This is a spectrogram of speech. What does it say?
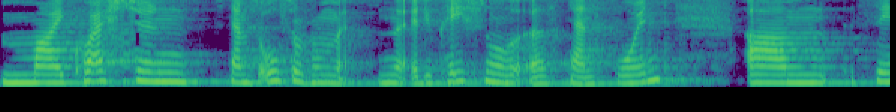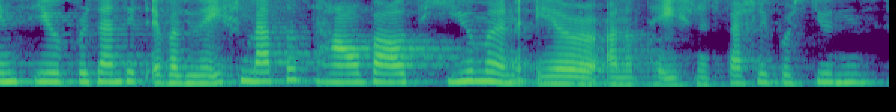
my question stems also from an educational uh, standpoint. Um, since you presented evaluation methods, how about human error annotation, especially for students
